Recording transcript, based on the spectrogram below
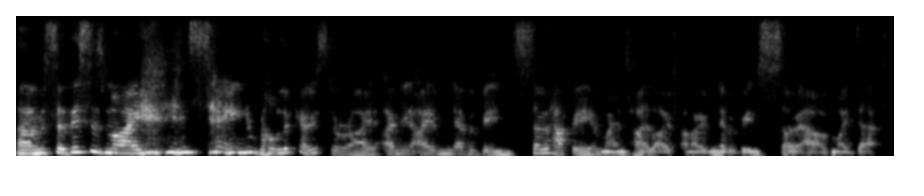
Um, so this is my insane roller coaster ride. I mean, I have never been so happy in my entire life, and I have never been so out of my depth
